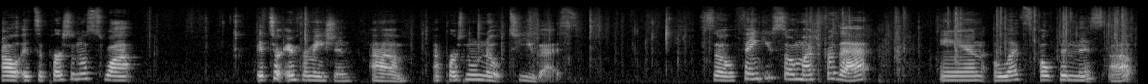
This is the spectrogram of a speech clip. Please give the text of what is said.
Oh, it's a personal swap. It's her information, um, a personal note to you guys. So thank you so much for that. And let's open this up.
